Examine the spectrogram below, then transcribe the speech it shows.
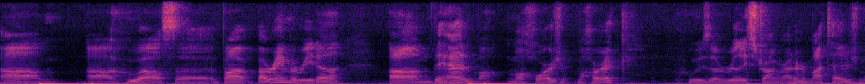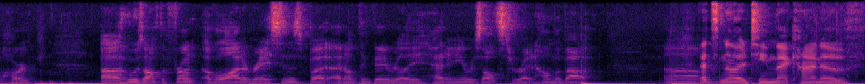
Um, uh, who else? Uh, ba- Bahrain Merida. Um, they had Ma- Mahor Mohoric, who is a really strong rider. Matej Mohoric, uh, who was off the front of a lot of races, but I don't think they really had any results to write home about. Um, That's another team that kind of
